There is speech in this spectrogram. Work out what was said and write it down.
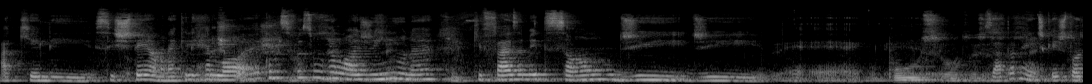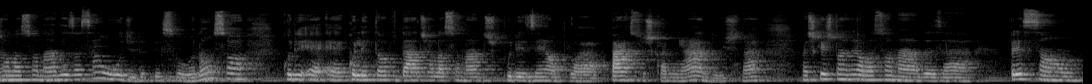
aquele sistema, né? aquele relógio, é como se fosse um reloginho, né? Que faz a medição de, de pulso. Exatamente, questões relacionadas à saúde da pessoa. Não só é, é, coletando dados relacionados, por exemplo, a passos caminhados, né? mas questões relacionadas à pressão,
